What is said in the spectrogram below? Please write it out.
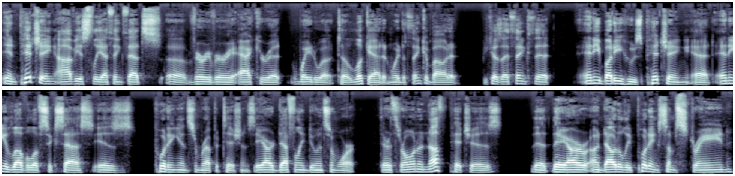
In pitching, obviously, I think that's a very, very accurate way to uh, to look at it and way to think about it because I think that anybody who's pitching at any level of success is putting in some repetitions. They are definitely doing some work. They're throwing enough pitches that they are undoubtedly putting some strain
